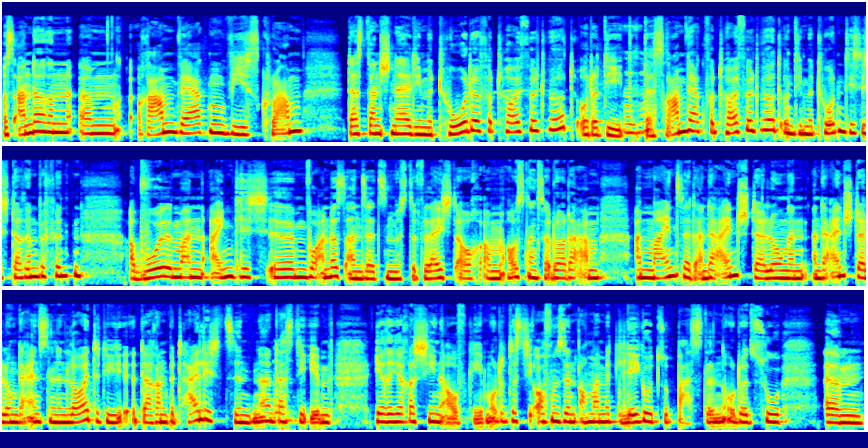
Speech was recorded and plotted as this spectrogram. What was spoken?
aus anderen ähm, Rahmenwerken wie Scrum, dass dann schnell die Methode verteufelt wird oder die, mhm. das Rahmenwerk verteufelt wird und die Methoden, die sich darin befinden, obwohl man eigentlich ähm, woanders ansetzen müsste, vielleicht auch am Ausgangsort oder am, am Mindset, an der Einstellungen, an der Einstellung der einzelnen Leute, die daran beteiligt sind, ne, mhm. dass die eben ihre Hierarchien aufgeben oder dass die offen sind, auch mal mit Lego zu basteln oder zu ähm,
